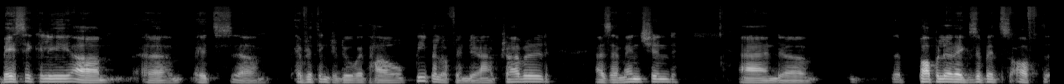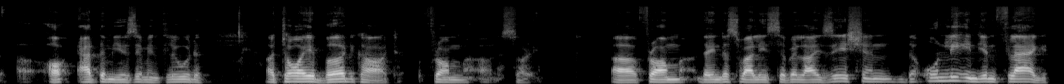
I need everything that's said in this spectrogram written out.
basically, um, um it's um, everything to do with how people of India have traveled, as I mentioned, and uh, the popular exhibits of the, uh, at the museum include a toy bird cart from uh, sorry uh, from the Indus Valley civilization, the only Indian flag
